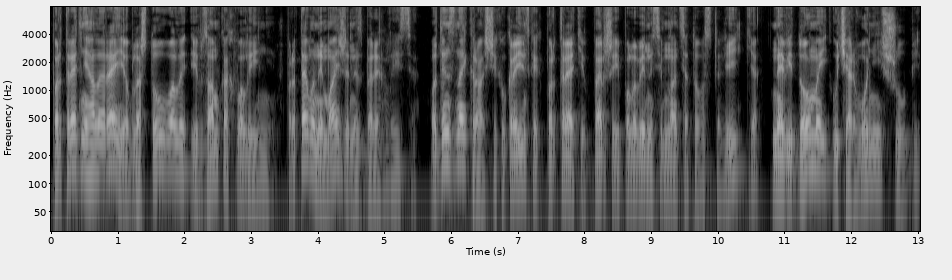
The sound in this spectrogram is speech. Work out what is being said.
Портретні галереї облаштовували і в замках Волині, проте вони майже не збереглися. Один з найкращих українських портретів першої половини 17 століття невідомий у червоній шубі.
